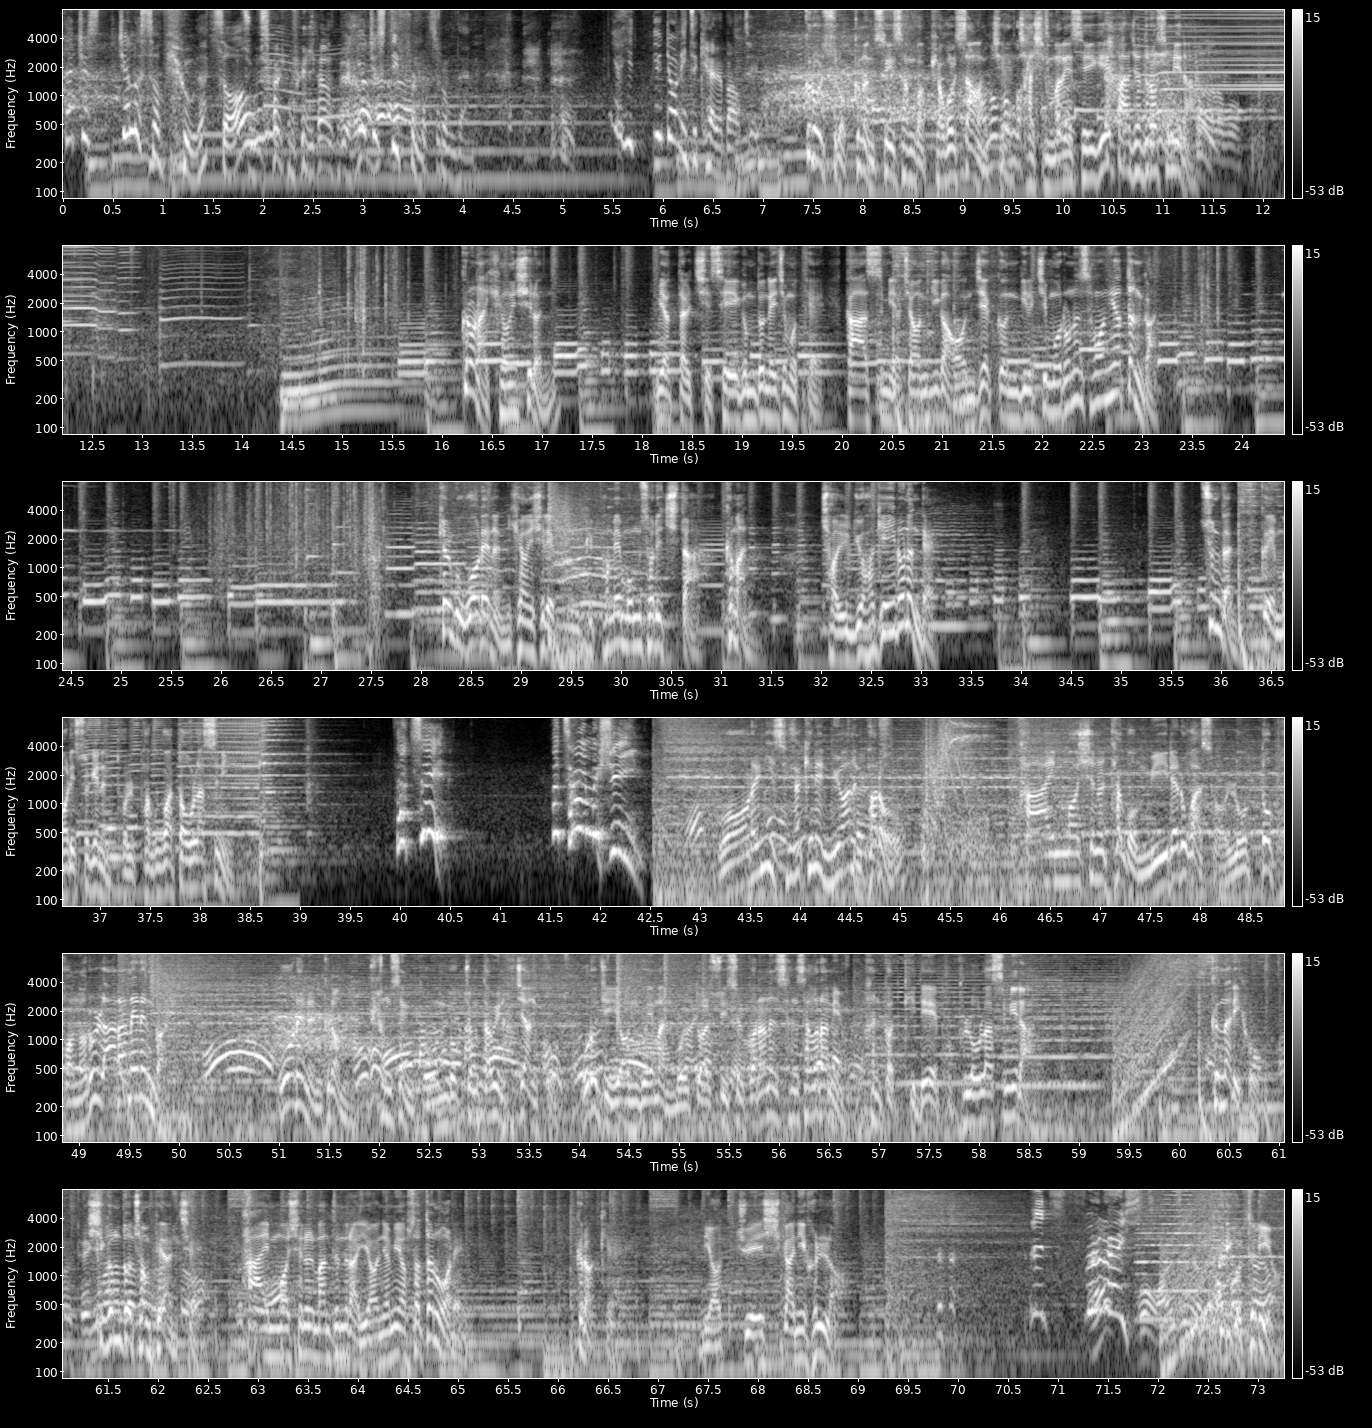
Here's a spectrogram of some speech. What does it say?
They're just jealous of you, that's all. 이상하게 보이긴 하는데요. You're just different from them. Yeah, you, you don't need to care about it. 그럴수록 그는 세상과 벽을 쌓은 채 자신만의 세계에 빠져들었습니다. 그러나 현실은 몇 달치 세금도 내지 못해 가스며 전기가 언제 끊길지 모르는 상황이었던 것. 결국 월에는 현실의 궁핍함에 몸서리치다 그만 절규하게 이르는데 순간 그의 머릿속에는 돌파구가 떠올랐으니 That's it! A time machine! 워렌이 생각해낸 묘안은 바로 타임머신을 타고 미래로 가서 로또 번호를 알아내는 것. 워렌은 그럼 평생 돈 걱정 따윈 하지 않고 오로지 연구에만 몰두할 수 있을 거라는 상상을 하며 한껏 기대에 부풀러 올랐습니다. 그날 이후 지금도 전폐한 채 타임머신을 만드느라 여념이 없었던 워렌. 그렇게 몇 주의 시간이 흘러! 그리고 드디어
